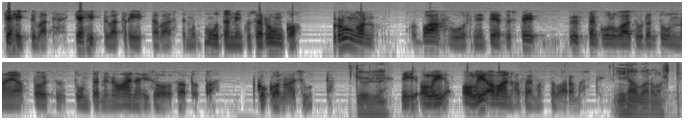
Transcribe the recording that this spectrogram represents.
kehittyvät, kehittyvät riittävästi, mutta muuten niin kuin se runko, rungon vahvuus, niin tietysti yhteenkuuluvaisuuden tunne ja toistensa tunteminen on aina iso osa tota kokonaisuutta. Kyllä. Niin oli, oli avainasemassa varmasti. Ihan varmasti.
